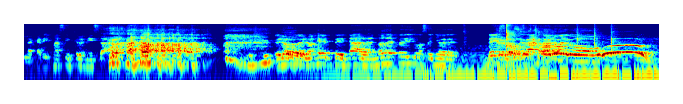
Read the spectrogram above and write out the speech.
la carisma sincronizada. Pero Claro. bueno, gente, nada, nos despedimos, señores. Besos, gracias, hasta chao. luego. ¡Woo!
